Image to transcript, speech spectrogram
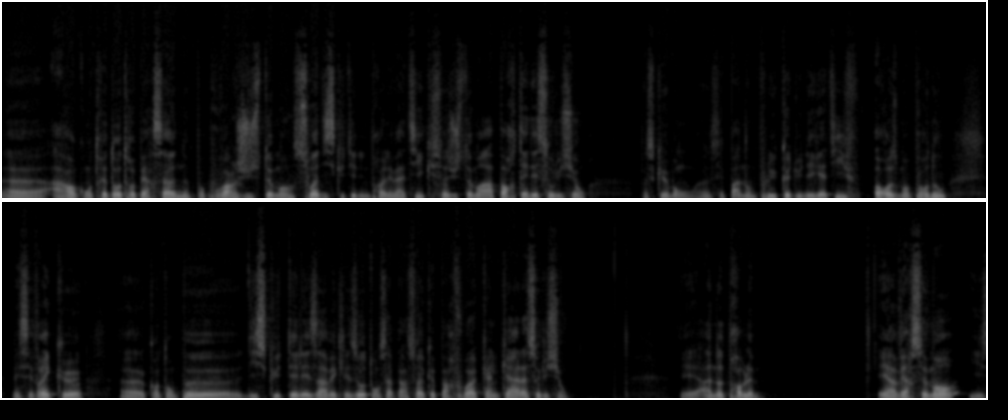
euh, à rencontrer d'autres personnes pour pouvoir justement soit discuter d'une problématique, soit justement apporter des solutions. Parce que bon, euh, c'est pas non plus que du négatif, heureusement pour nous, mais c'est vrai que euh, quand on peut discuter les uns avec les autres, on s'aperçoit que parfois quelqu'un a la solution et à notre problème. Et inversement, il,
